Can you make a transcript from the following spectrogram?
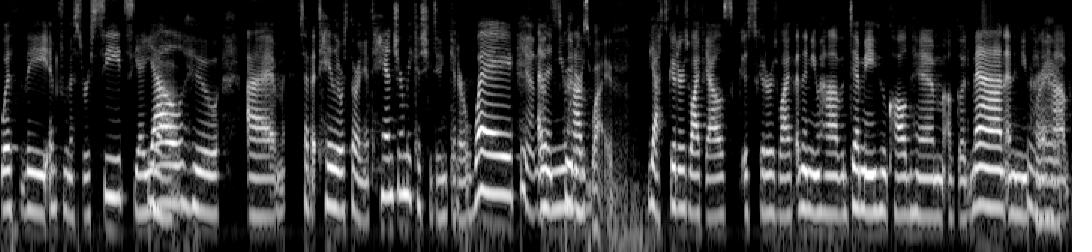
with the infamous receipts, Yael Yeah. who um said that Taylor was throwing a tantrum because she didn't get her way. yeah, and, and then you have Scooter's have- wife. Yeah, Scooter's wife, Yael is, Scooter's wife. And then you have Demi who called him a good man. And then you kind Right. of have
